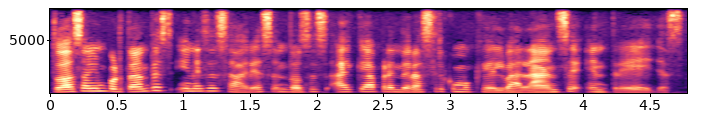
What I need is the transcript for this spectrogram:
todas son importantes y necesarias, entonces hay que aprender a hacer como que el balance entre ellas.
